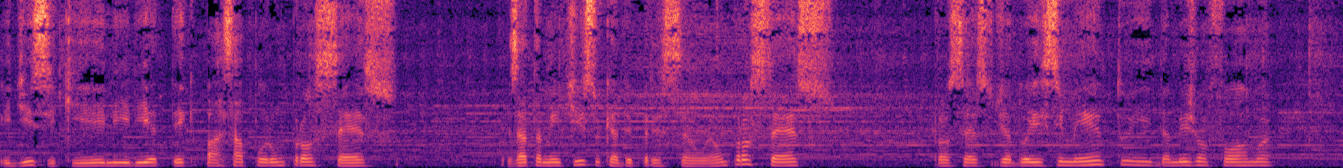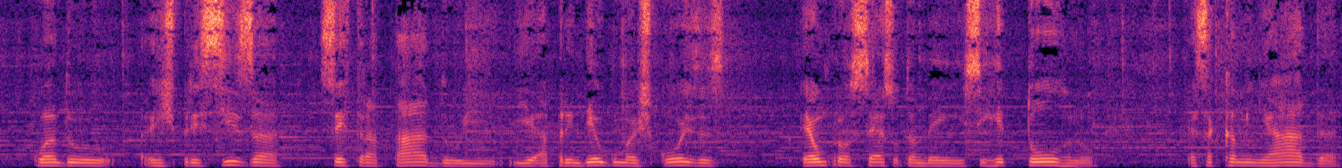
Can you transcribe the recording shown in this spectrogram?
e disse que ele iria ter que passar por um processo. Exatamente isso que é a depressão é um processo processo de adoecimento e, da mesma forma, quando a gente precisa ser tratado e, e aprender algumas coisas, é um processo também, esse retorno, essa caminhada,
